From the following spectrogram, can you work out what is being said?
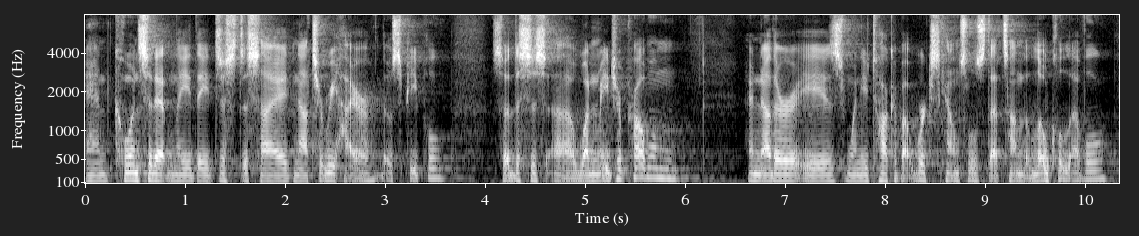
and coincidentally, they just decide not to rehire those people. So this is uh, one major problem. Another is when you talk about works councils, that's on the local level.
